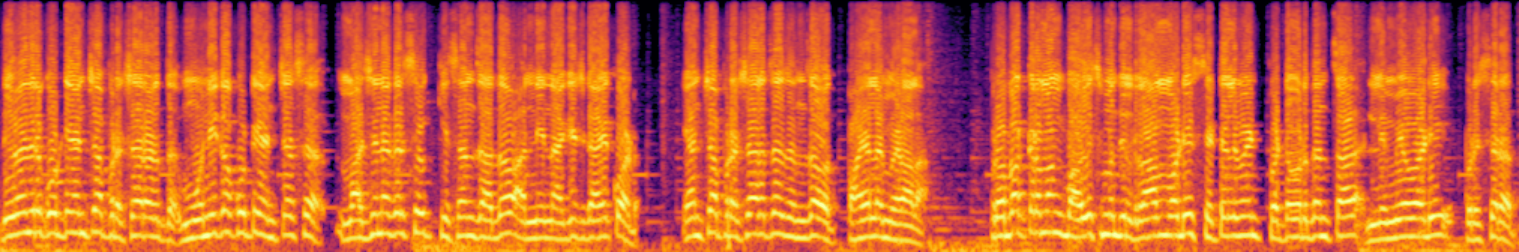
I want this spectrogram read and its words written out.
देवेंद्र कोटे यांच्या प्रचारार्थ मोनिका कोटे यांच्यासह माजी नगरसेवक किसन जाधव आणि नागेश गायकवाड यांच्या प्रचाराचा झंझावत पाहायला मिळाला. प्रभाग क्रमांक बावीस मधील रामवाडी सेटलमेंट पटवर्धन चाळ लिंबेवाडी परिसरात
